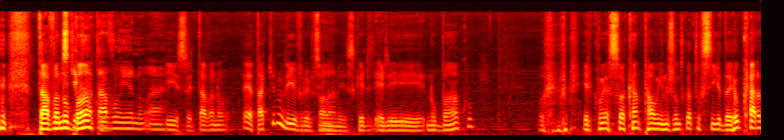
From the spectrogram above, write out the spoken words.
tava no que banco. cantava o hino. É. Isso, ele tava no. É, tá aqui no livro ele Sim. falando isso. Que ele, ele no banco, ele começou a cantar o hino junto com a torcida. Aí o cara,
